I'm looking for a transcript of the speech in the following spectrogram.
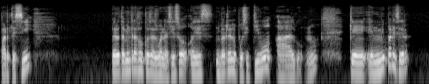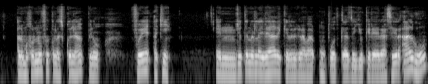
parte sí, pero también trajo cosas buenas y eso es verle lo positivo a algo, ¿no? Que en mi parecer a lo mejor no fue con la escuela, pero fue aquí. En yo tener la idea de querer grabar un podcast, de yo querer hacer algo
